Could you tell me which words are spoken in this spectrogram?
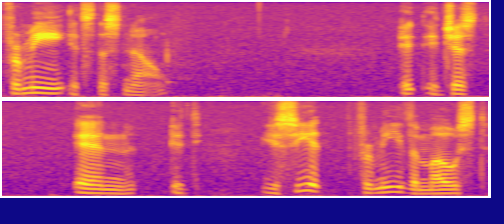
for me. It's the snow. It it just and it you see it for me the most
